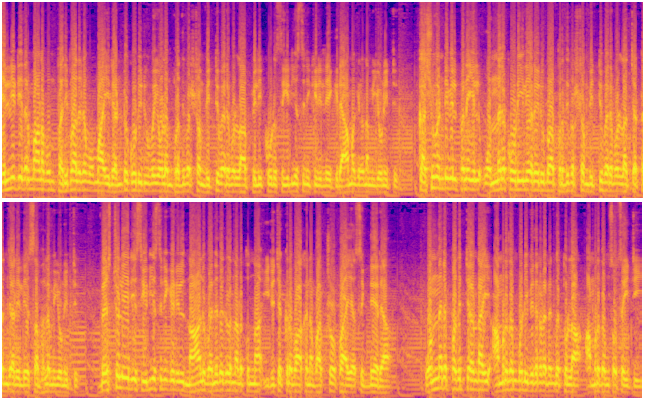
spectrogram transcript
L E D നിർമ്മാണവും പരിപാലനവുമായി രണ്ടു കോടി രൂപയോളം പ്രതിവർഷം വിറ്റുവരവുള്ള പിലിക്കോട് സി ഡി എസിന് കീഴിലെ ഗ്രാമകിരണം യൂണിറ്റ്. കശുവണ്ടി വിൽപ്പനയിൽ ഒന്നര കോടിയിലേറെ രൂപ പ്രതിവർഷം വിറ്റുവരവുള്ള ചട്ടഞ്ചാലിലെ സഫലം യൂണിറ്റ്. വെസ്റ്റലേരി സി ഡി എസിന് കീഴിൽ നാല് വനിതകൾ നടത്തുന്ന ഇരുചക്രവാഹന വർക്ക്ഷോപ്പായ സിഗ്നേര. ഒന്നര പതിറ്റാണ്ടായി അമൃതം പൊടി വിതരണ രംഗത്തുള്ള അമൃതം സൊസൈറ്റി.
